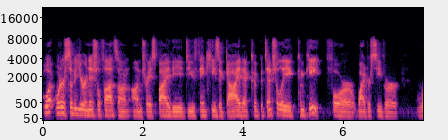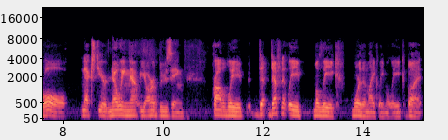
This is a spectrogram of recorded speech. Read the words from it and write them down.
what what are some of your initial thoughts on on Trey Spivey? Do you think he's a guy that could potentially compete for wide receiver role next year, knowing that we are losing probably de- definitely Malik, more than likely Malik, but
